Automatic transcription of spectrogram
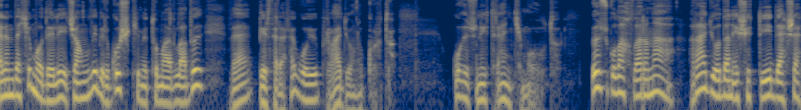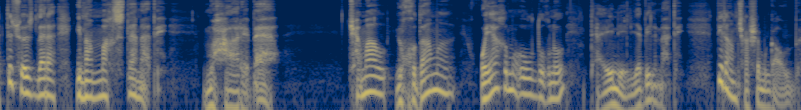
əlindəki modeli canlı bir quş kimi tumarladı və bir tərəfə qoyub radionu qurdu. O özünü itirən kimi oldu. Öz qulaqlarına radiodan eşitdiyi dəhşətli sözlərə inanmaq istəmədi. Müharibə. Kamal yuxudamı, oyaqmı olduğunu təyin eləyə bilmədi. Bir an çaşıb qaldı.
